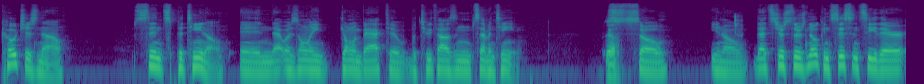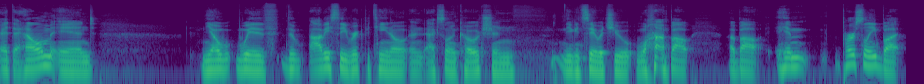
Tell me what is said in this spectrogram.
coaches now since Pitino, and that was only going back to 2017. Yeah. So, you know, that's just there's no consistency there at the helm, and you know, with the obviously Rick Pitino, an excellent coach, and you can say what you want about about him personally, but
